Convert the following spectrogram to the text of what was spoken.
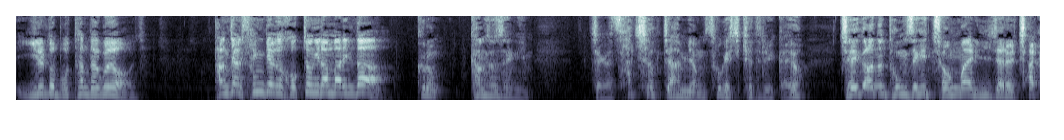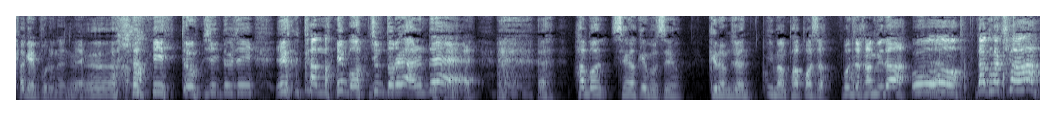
일도 못한다고요. 당장 생계가 걱정이란 말입니다. 그럼 강 선생님, 제가 사채업자 한 명 소개시켜 드릴까요? 제가 아는 동생이 정말 이자를 착하게 부르는데. 이 동식, 동식, 이거 간만에 머리 좀 돌아가는데. 한번 생각해 보세요. 그럼 전 이만 바빠서 먼저 갑니다. 오, 나도 같이 가!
